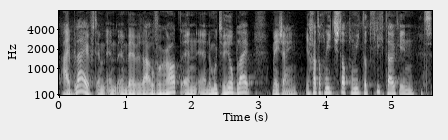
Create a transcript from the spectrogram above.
hij blijft. En, en, en we hebben het daarover gehad. En, en daar moeten we heel blij mee zijn. Je gaat toch niet, je stapt toch niet dat vliegtuig in Het is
